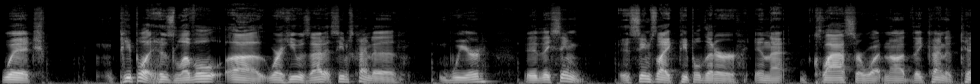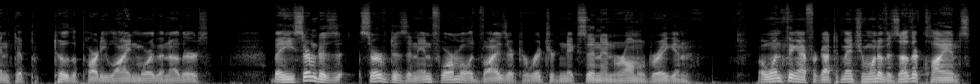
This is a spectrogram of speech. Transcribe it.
which people at his level, uh, where he was at, it seems kind of weird. They seem it seems like people that are in that class or whatnot, they kind of tend to toe the party line more than others. But he served as served as an informal advisor to Richard Nixon and Ronald Reagan. Well, one thing I forgot to mention, one of his other clients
